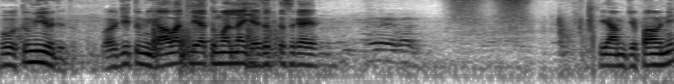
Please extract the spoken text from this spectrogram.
हो तुम्ही येऊ देतो. भाऊजी तुम्ही गावातली या तुम्हाला नाही घ्यायचं कसं काय? हे आमचे पाहुणे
